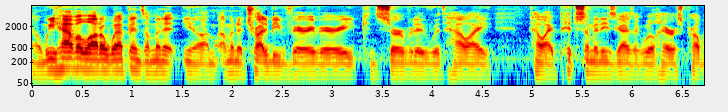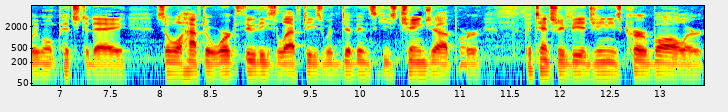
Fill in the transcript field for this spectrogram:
Uh, we have a lot of weapons. I'm gonna, you know, I'm, I'm gonna try to be very, very conservative with how I how I pitch some of these guys. Like Will Harris probably won't pitch today, so we'll have to work through these lefties with Devenski's changeup or potentially Biagini's curveball or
